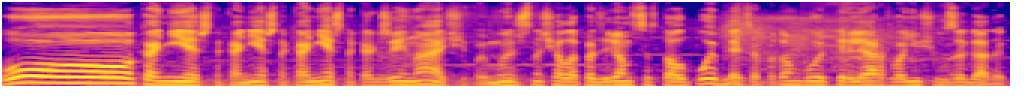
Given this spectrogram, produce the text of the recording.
О, конечно, конечно, конечно, как же иначе? Мы же сначала подеремся с толпой, блядь, а потом будет триллиард вонючих загадок.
